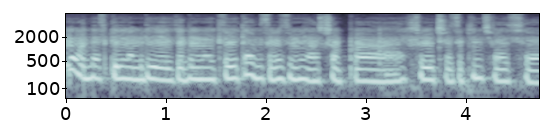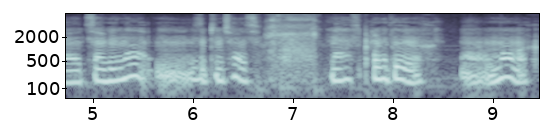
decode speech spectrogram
ну, одна спільна мрія, я думаю, це і так зрозуміло, щоб е, швидше закінчилася ця війна і закінчилася на справедливих е, умовах.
